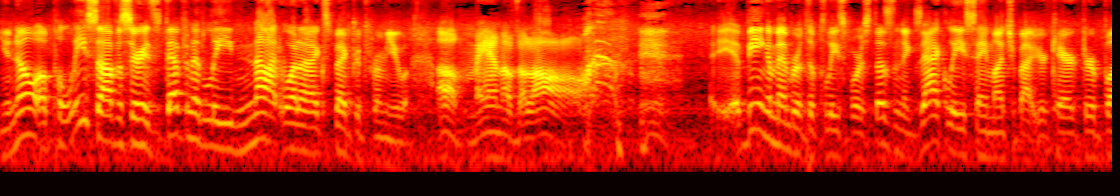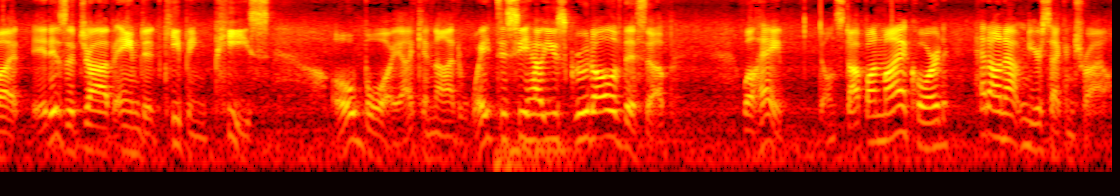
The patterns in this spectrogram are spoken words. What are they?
You know, a police officer is definitely not what I expected from you. A man of the law. Being a member of the police force doesn't exactly say much about your character, but it is a job aimed at keeping peace. Oh boy, I cannot wait to see how you screwed all of this up. Well, hey, don't stop on my accord. Head on out into your second trial.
